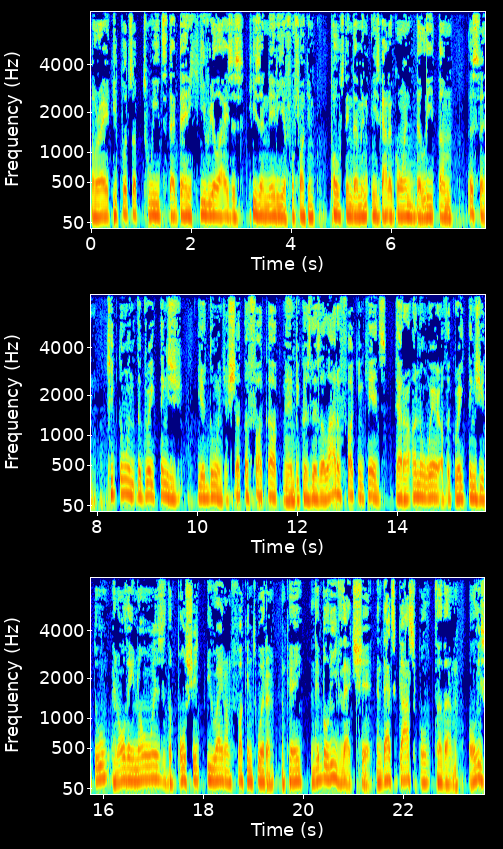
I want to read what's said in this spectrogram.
all right. He puts up tweets that then he realizes he's an idiot for fucking posting them and he's got to go and delete them. Listen, keep doing the great things you're doing. Just shut the fuck up, man, because there's a lot of fucking kids that are unaware of the great things you do and all they know is the bullshit you write on fucking Twitter, okay? And they believe that shit and that's gospel to them. All these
